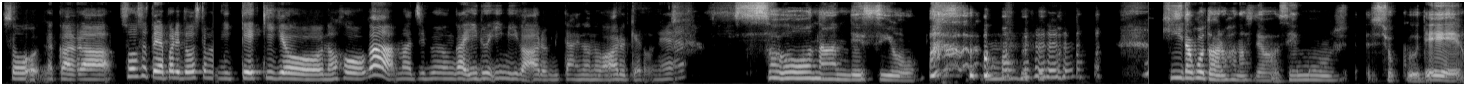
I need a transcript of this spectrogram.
そう、だから、そうするとやっぱりどうしても日系企業の方が、まあ自分がいる意味があるみたいなのはあるけどね。そうなんですよ。聞いたことある話では専門職で、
